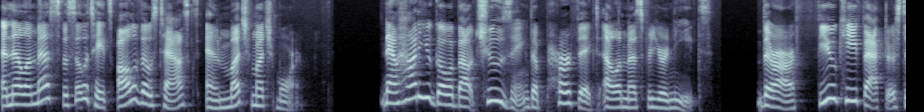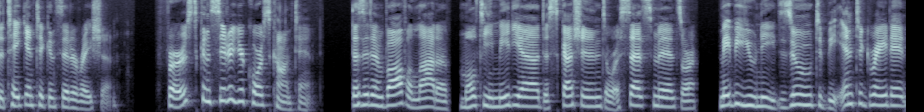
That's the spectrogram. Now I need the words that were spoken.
An LMS facilitates all of those tasks and much, much more. Now, how do you go about choosing the perfect LMS for your needs? There are a few key factors to take into consideration. First, consider your course content. Does it involve a lot of multimedia discussions or assessments, or maybe you need Zoom to be integrated?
